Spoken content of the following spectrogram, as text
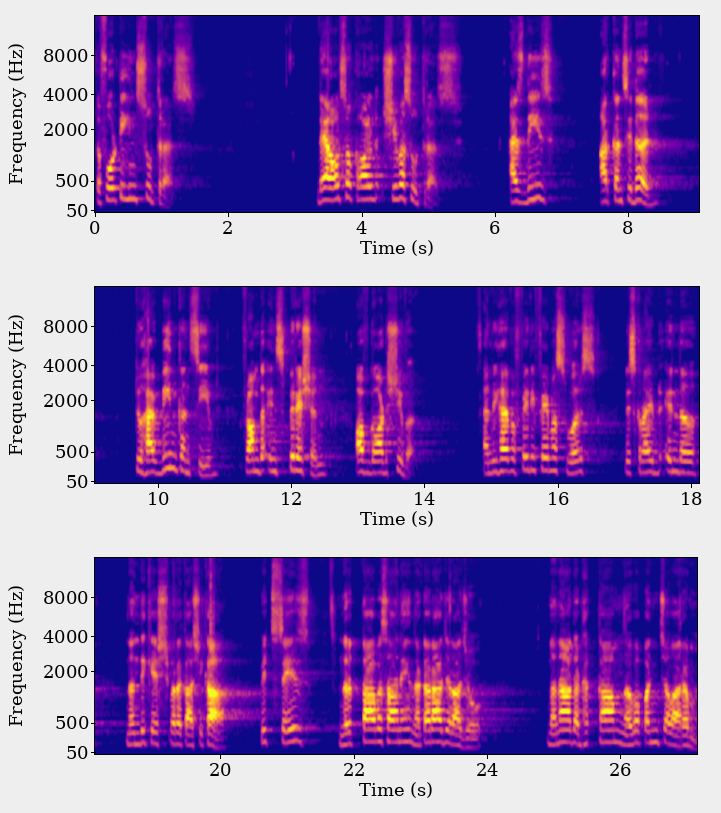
the 14 sutras. They are also called Shiva Sutras as these are considered to have been conceived from the inspiration of God Shiva. And we have a very famous verse described in the Nandikeshwara Kashika which says Nrittavasane Natarajarajo Nanada ननादढक्का नवपंचवारम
